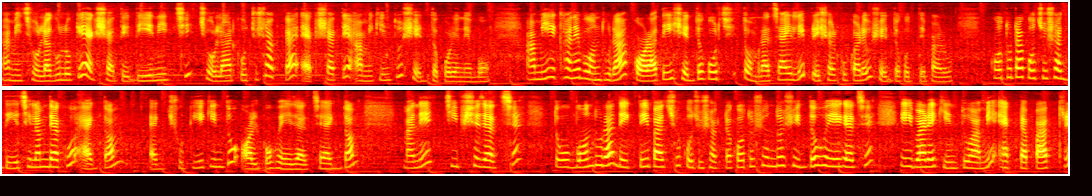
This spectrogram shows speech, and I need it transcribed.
আমি ছোলাগুলোকে একসাথে দিয়ে নিচ্ছি। ছোলা আর কচু শাকটা একসাথে আমি কিন্তু সেদ্ধ করে নেব। আমি এখানে বন্ধুরা কড়াতেই সেদ্ধ করছি। তোমরা চাইলে প্রেশার কুকারেও সেদ্ধ করতে পারো। কতটা কচু শাক দিয়েছিলাম দেখো, একদম এক শুকিয়ে কিন্তু অল্প হয়ে যাচ্ছে, একদম মানে চিপসে যাচ্ছে। তো বন্ধুরা দেখতেই পাচ্ছ কচু শাকটা কত সুন্দর সিদ্ধ হয়ে গেছে। এইবারে কিন্তু আমি একটা পাত্রে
